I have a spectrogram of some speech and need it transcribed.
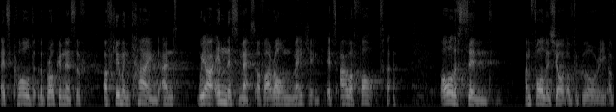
it's called the brokenness of, of humankind. And we are in this mess of our own making. It's our fault. All have sinned and fallen short of the glory of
